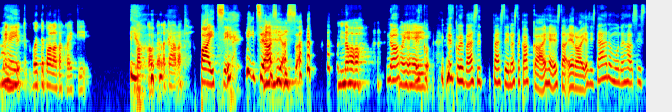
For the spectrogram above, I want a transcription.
No Noin, hei, Nyt voitte palata kaikki Joo. kakkaa pelkäävät. paitsi itse asiassa. No, No, Oi hei. nyt kun, nyt kun me päästiin, päästiin noista kakka-aiheista eroon, ja siis tämähän on muuten, siis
